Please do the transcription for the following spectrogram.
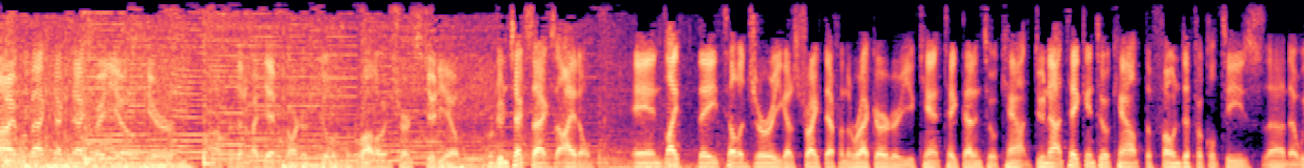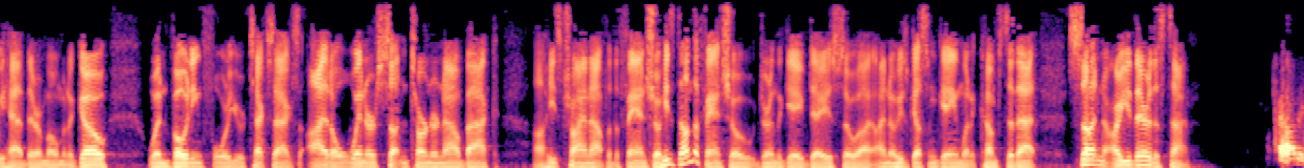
right, we're back, TexAgs Radio here, uh, presented by David Gardner's Jewelers Rollo Insurance Studio. We're doing TexAgs Idol. And like they tell a jury, you got to strike that from the record, or you can't take that into account. Do not take into account the phone difficulties uh, that we had there a moment ago when voting for your Texags Idol winner. Sutton Turner now back. Uh, he's trying out for the fan show. He's done the fan show during the Gabe days, so I, I know he's got some game when it comes to that. Sutton, are you there this time? Howdy,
